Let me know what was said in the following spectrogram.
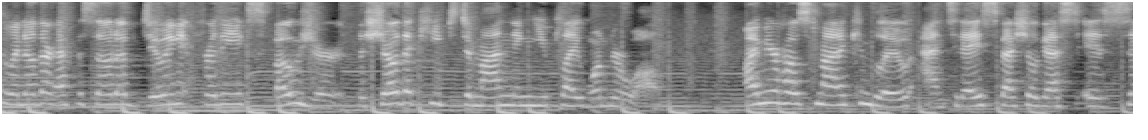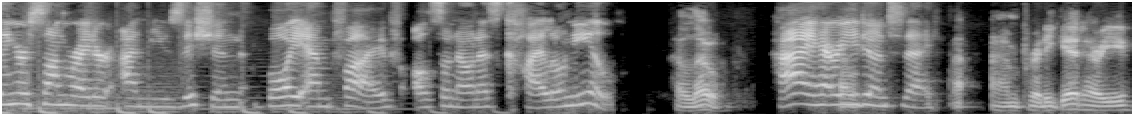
to another episode of Doing It for the Exposure, the show that keeps demanding you play Wonderwall. I'm your host, Mannequin Blue, and today's special guest is singer, songwriter, and musician Boy M5, also known as Kyle O'Neill. Hello. Hi, how are Hello. you doing today? I'm pretty good. How are you?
